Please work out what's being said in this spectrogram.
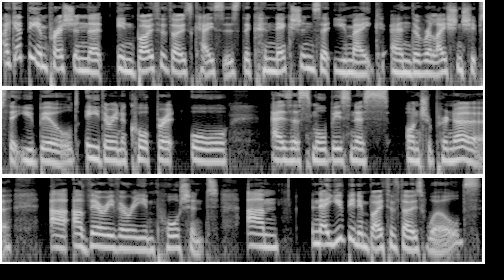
I get the impression that in both of those cases, the connections that you make and the relationships that you build, either in a corporate or as a small business entrepreneur uh, are very, very important. Um, now, you've been in both of those worlds.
